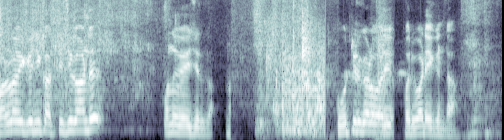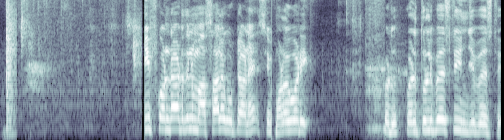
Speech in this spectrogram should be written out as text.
വെള്ളം ഒഴിച്ച് കഴിഞ്ഞ് കത്തിച്ച് കാണ്ട് ഒന്ന് വേവിച്ചെടുക്കാം. കൂട്ടിയെടുക്കാനുള്ള പരി പരിപാടിയൊക്കെ ഉണ്ടാകും ബീഫ് കൊണ്ടാട്ടത്തിന് മസാല കൂട്ടാണ്. മുളക് പൊടി വെളുത്തുള്ളി പേസ്റ്റ് ഇഞ്ചി പേസ്റ്റ്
